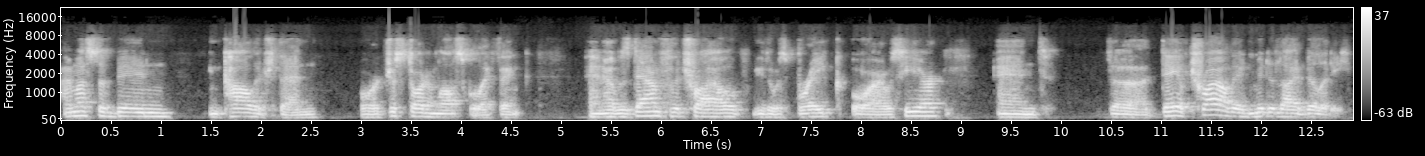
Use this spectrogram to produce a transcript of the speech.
I must have been in college then, or just starting law school, I think. And I was down for the trial, either it was break or I was here. And the day of trial, they admitted liability.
